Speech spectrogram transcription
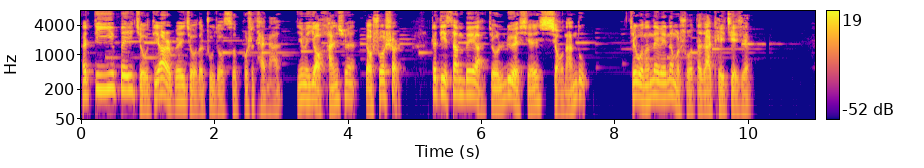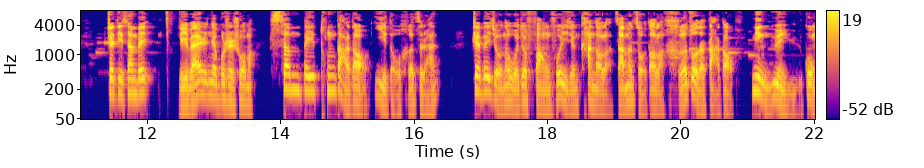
那第一杯酒、第二杯酒的祝酒词不是太难，因为要寒暄，要说事儿。这第三杯啊，就略显小难度。结果呢，那位那么说，大家可以借鉴。这第三杯，李白人家不是说吗？三杯通大道，一斗合自然。这杯酒呢，我就仿佛已经看到了咱们走到了合作的大道，命运与共，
